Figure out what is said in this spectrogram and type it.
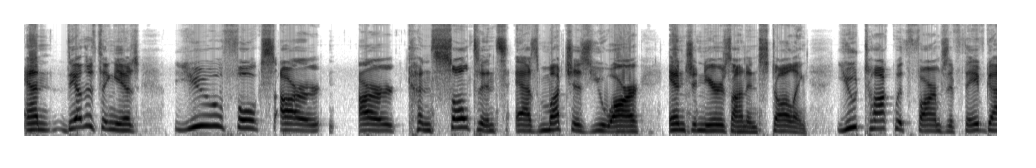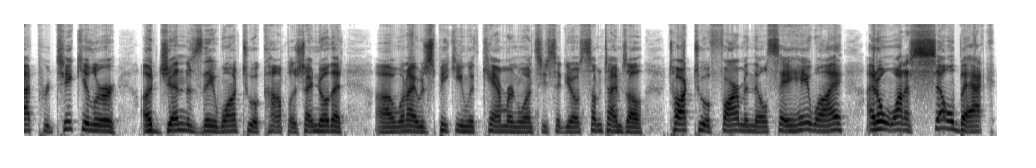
And the other thing is you folks are are consultants as much as you are engineers on installing. You talk with farms if they've got particular agendas they want to accomplish. I know that uh, when I was speaking with Cameron once, he said, you know, sometimes I'll talk to a farm and they'll say, hey, well, I, I don't want to sell back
